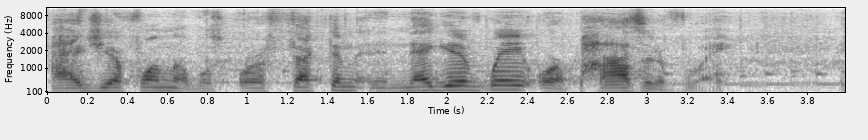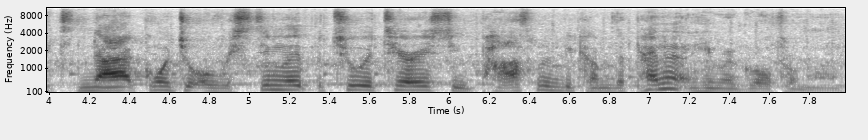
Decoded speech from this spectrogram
IGF-1 levels or affect them in a negative way or a positive way. It's not going to overstimulate pituitary so you possibly become dependent on human growth hormone.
